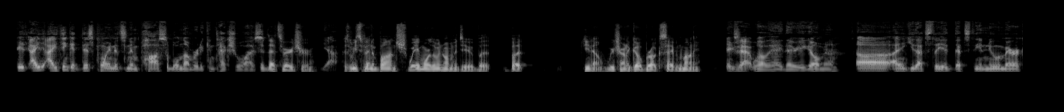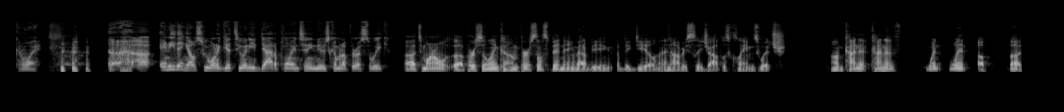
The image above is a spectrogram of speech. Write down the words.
It, I, I, think at this point it's an impossible number to contextualize. That's very true. Yeah, because we spend a bunch, way more than we normally do, but but you know we're trying to go broke saving money. Exactly. Well, hey, there you go, man. Uh, I think that's the that's the new American way. uh, anything else we want to get to? Any data points? Any news coming up the rest of the week? Uh, tomorrow, uh, personal income, personal spending. That'll be a big deal, and obviously jobless claims, which um, kind of kind of went went up uh,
